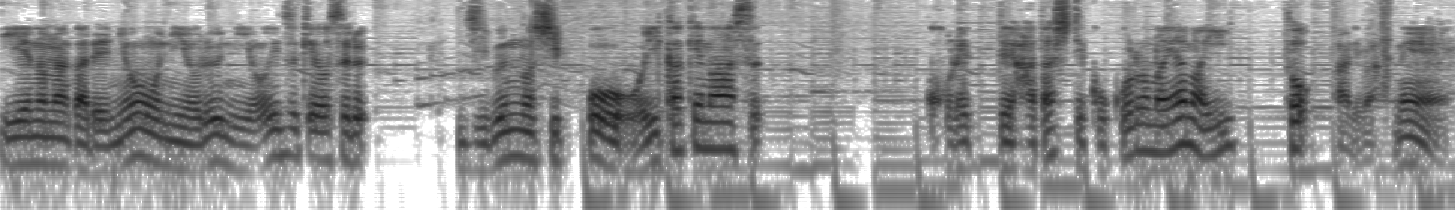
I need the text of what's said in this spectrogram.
家の中で尿による匂い付けをする。自分の尻尾を追いかけ回す。これって果たして心の病？とありますね。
